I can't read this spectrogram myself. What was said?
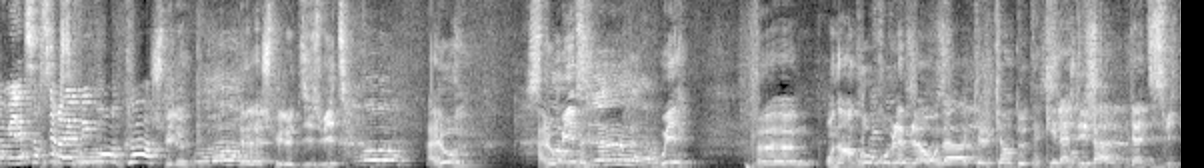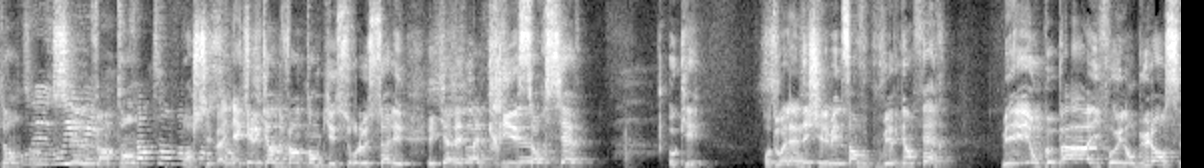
Non mais la sorcière Attends, elle a c'est fait bon. quoi encore Je fais le, Ah, là, là, je fais le 18. ah, Allô? Halloween? Oui. Euh, on a un gros problème là, on a quelqu'un de. T'as quel âge déjà? Il a 18 ans Oui, oui, oui. 20 ans 20 ans, 20 Bon, je sais pas, il y a quelqu'un de 20 ans qui est sur le sol et, et qui arrête pas de crier sorcière. Ok, on doit l'amener chez le médecin, vous pouvez rien faire. Mais on peut pas, il faut une ambulance.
